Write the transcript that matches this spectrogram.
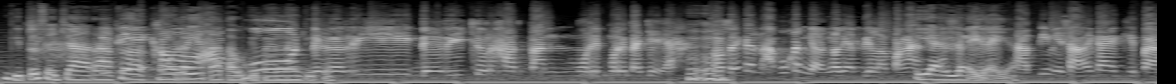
gitu secara ke Jadi kalau murid atau gimana gitu dari dari curhatan murid-murid aja ya. Mm-mm. Maksudnya kan aku kan nggak ngeliat di lapangan Iya, iya, sendiri. iya, iya. Tapi misalnya kayak kita,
